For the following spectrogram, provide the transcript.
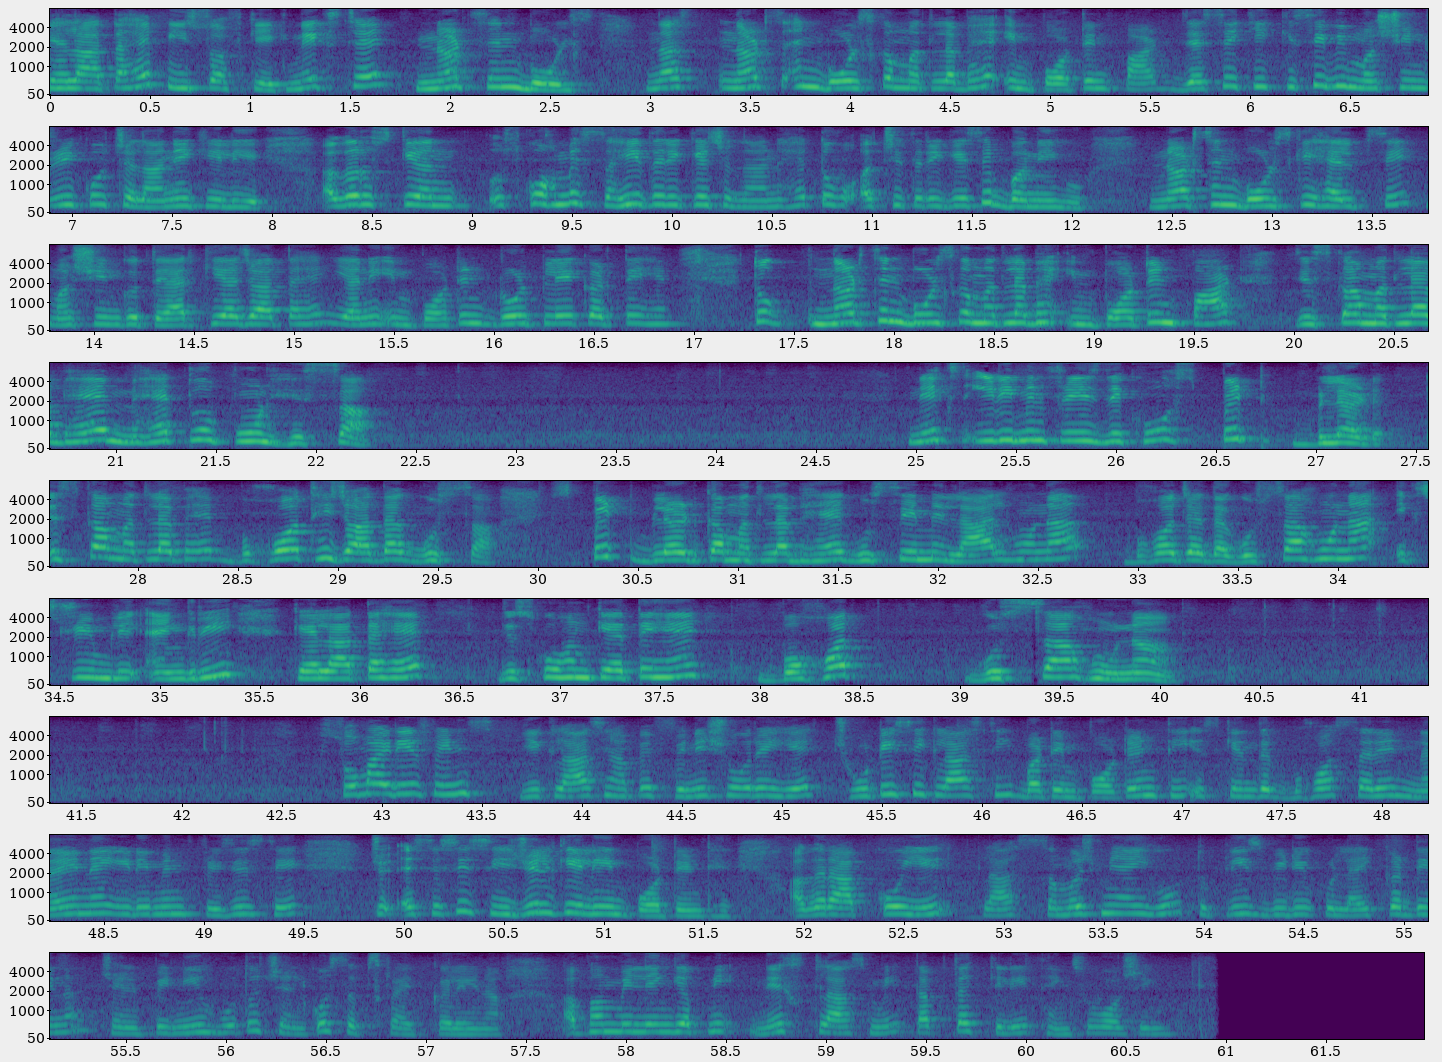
कहलाता है पीस ऑफ़ केक नेक्स्ट है nuts and bolts nuts and bolts का मतलब है इंपॉर्टेंट पार्ट जैसे कि किसी भी मशीनरी को चलाने के लिए अगर उसके उसको हमें सही तरीके से चलाना है तो वो अच्छी तरीके से बनी हो. नट्स एंड बोल्ट्स की हेल्प से मशीन को तैयार किया जाता है, यानी इंपॉर्टेंट रोल प्ले करते हैं. तो नट्स एंड बोल्ट्स का मतलब है इंपॉर्टेंट पार्ट जिसका मतलब है महत्वपूर्ण हिस्सा. नेक्स्ट ईडी मिन फ्रेज देखो स्पिट ब्लड इसका मतलब है बहुत ही ज़्यादा गुस्सा. स्पिट ब्लड का मतलब है गुस्से में लाल होना, बहुत ज़्यादा गुस्सा होना एक्सट्रीमली एंग्री कहलाता है, जिसको हम कहते हैं बहुत गुस्सा होना. सो माय डियर फ्रेंड्स ये क्लास यहाँ पे फिनिश हो रही है। छोटी सी क्लास थी बट इंपॉर्टेंट थी। इसके अंदर बहुत सारे नए नए इडियम फ्रेजेस थे, जो एस एस सी के लिए इंपॉर्टेंट है। अगर आपको ये क्लास समझ में आई हो तो प्लीज़ वीडियो को लाइक कर देना। चैनल पर नहीं हो तो चैनल को सब्सक्राइब कर लेना। अब हम मिलेंगे अपनी नेक्स्ट क्लास में। तब तक के लिए थैंक्स फॉर वॉचिंग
